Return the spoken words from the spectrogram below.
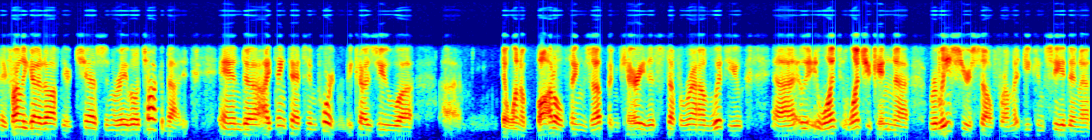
they finally got it off their chests and were able to talk about it. And uh, I think that's important because you uh, uh, don't want to bottle things up and carry this stuff around with you. Uh, once once you can uh, release yourself from it, you can see it in a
